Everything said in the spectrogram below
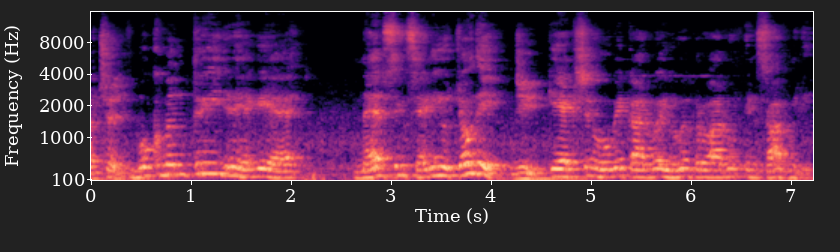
ਅੱਛਾ ਜੀ। ਮੁੱਖ ਮੰਤਰੀ ਜਿਹੜੇ ਹੈਗੇ ਹੈ ਨੈਬ ਸਿੰਘ ਸੈਣੀ ਉਹ ਚਾਹੁੰਦੇ ਜੀ। ਕਿ ਐਕਸ਼ਨ ਹੋਵੇ ਕਾਰਵਾਈ ਹੋਵੇ ਪਰਿਵਾਰ ਨੂੰ ਇਨਸਾਫ ਮਿਲੇ।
